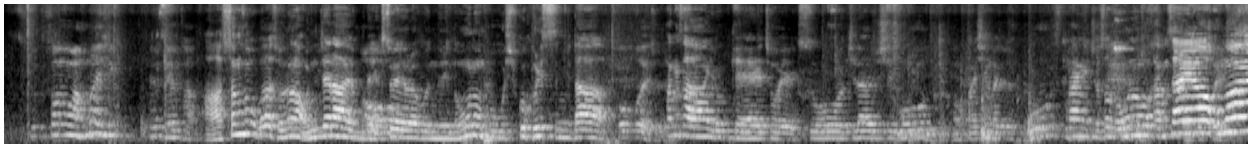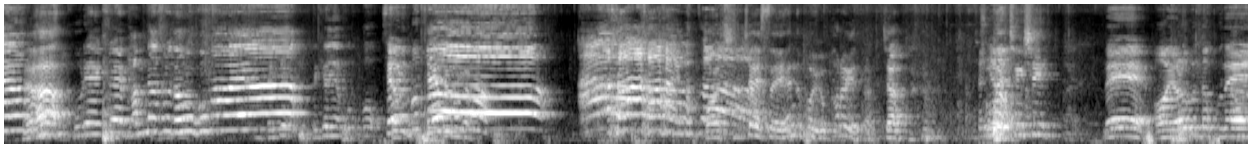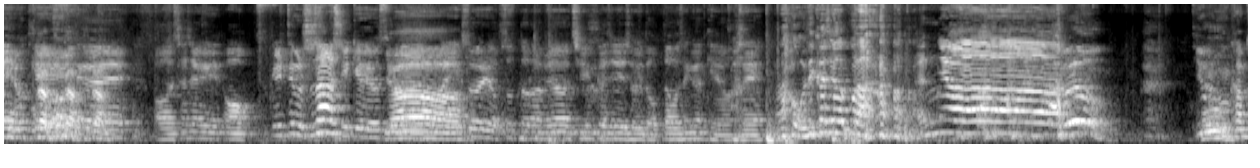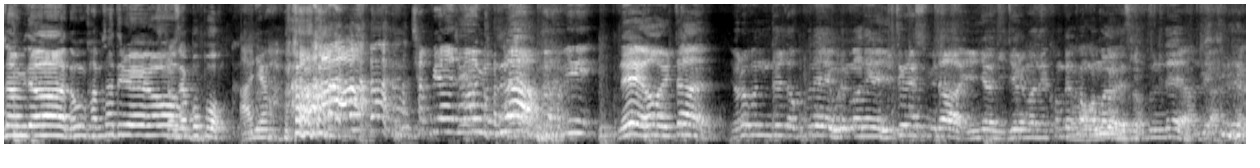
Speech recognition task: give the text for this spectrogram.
선우 한 마디씩 해주세요. 다. 아 수상소감보다 저는 언제나 어. 엑소엘 여러분들이 너무너무 보고 싶고 그립습니다. 뽀뽀해줘. 항상 이렇게 저희 엑소 기다려주시고 어, 관심 가져주고 사랑해주셔서 너무너무 감사해요. 고마워요. 야! 우리 엑소엘 밤낮으로 너무 고마워요. 백현이 형 뽀뽀. 세훈이 뽀뽀. 와 진짜 했어. 이 핸드폰 이거 팔아야겠다. 자, 챙 씨. 네, 어, 여러분 덕분에 어, 이렇게 부담, 부담, 1등을 어, 차장이 어 1등을 수상할 수 있게 되었습니다. 야. 엑소엘이 없었더라면 지금까지 저희도 없다고 생각해요. 네. 아 어디까지 갔구나. 안녕. 조용. 여러분 감사합니다. 너무 감사드려요. 선생 뽀뽀. 아니야. 용준아. 우리 네, 어 일단 여러분들 덕분에 오랜만에 1등을 했습니다. 1년 2개월 만에 컴백한 어, 것만으로도 엉거렸어. 기쁜데 안 돼, 안 돼.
